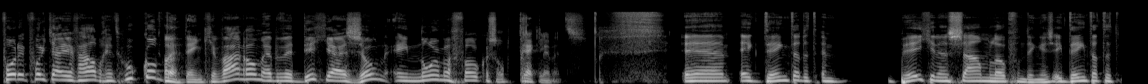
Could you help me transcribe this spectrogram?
voordat, voordat jij je verhaal begint, hoe komt dat, oh ja. denk je? Waarom hebben we dit jaar zo'n enorme focus op track limits? Uh, ik denk dat het een beetje een samenloop van dingen is. Ik denk dat het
